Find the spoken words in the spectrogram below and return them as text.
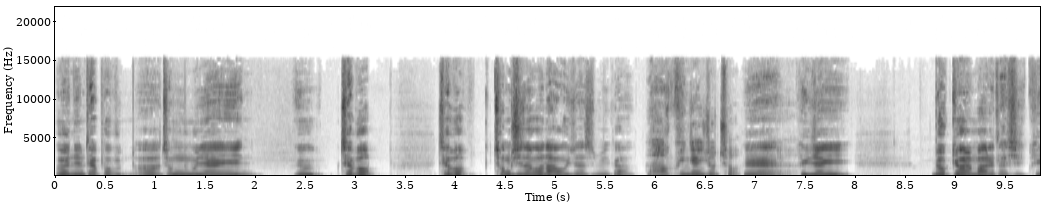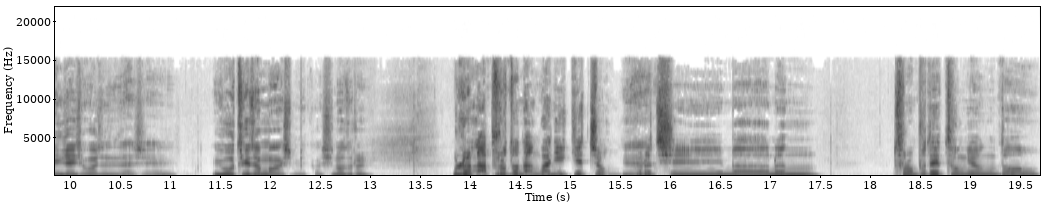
의원님 대표 어, 전문 분야인 그 제법 제법 청신호가 나오지 않습니까? 아, 굉장히 좋죠. 예. 굉장히 몇 개월 만에 다시 굉장히 좋아졌는데 다시. 이거 어떻게 전망하십니까? 신호들을? 물론 앞으로도 난관이 있겠죠. 예. 그렇지만은 트럼프 대통령도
